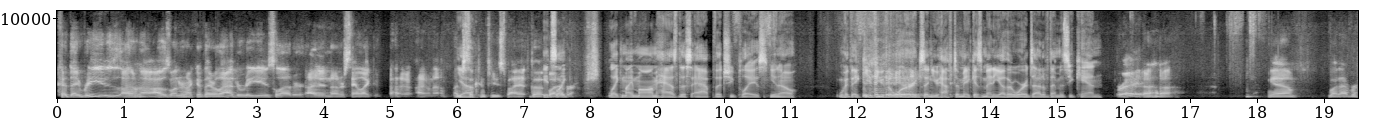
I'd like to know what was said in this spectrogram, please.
could they reuse? I don't know. I was wondering like if they were allowed to reuse letter. I didn't understand. Like, uh, I don't know. I'm Yeah. still confused by it. But It's like- whatever. Like my mom has this app that she plays, you know, where they give you the words and you have to make as many other words out of them as you can. right. Uh-huh. yeah, whatever.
